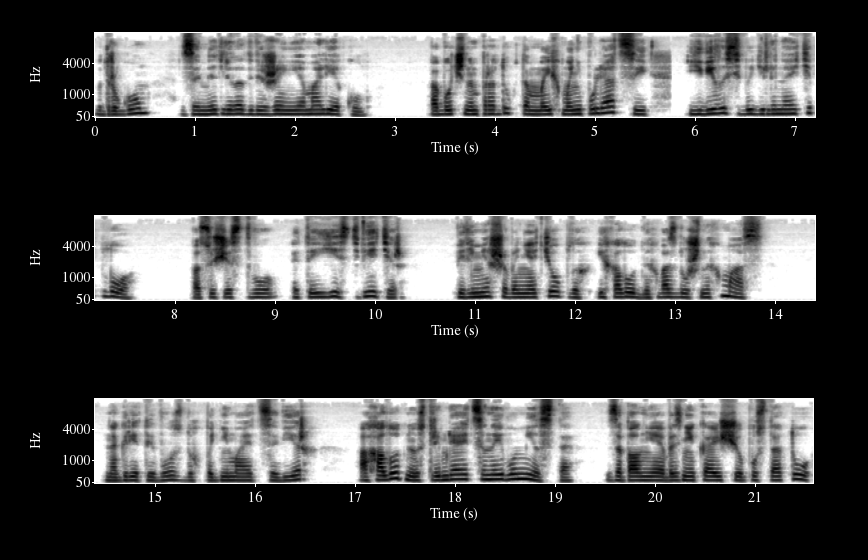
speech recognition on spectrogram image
в другом замедлила движение молекул. Побочным продуктом моих манипуляций явилось выделенное тепло. По существу это и есть ветер, перемешивание теплых и холодных воздушных масс. Нагретый воздух поднимается вверх, а холодный устремляется на его место — заполняя возникающую пустоту,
